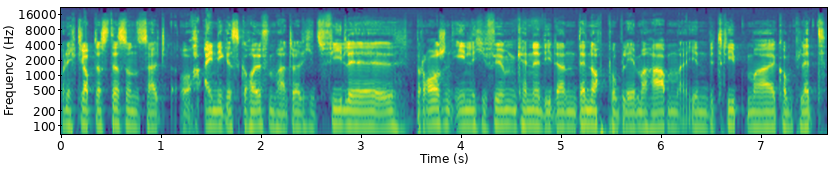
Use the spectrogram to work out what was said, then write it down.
Und ich glaube, dass das uns halt auch einiges geholfen hat, weil ich jetzt viele branchenähnliche Firmen kenne, die dann dennoch Probleme haben, ihren Betrieb mal komplett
